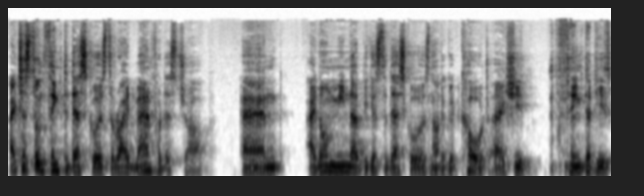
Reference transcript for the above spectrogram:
I just don't think Tedesco is the right man for this job. And I don't mean that because Tedesco is not a good coach. I actually think that he's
